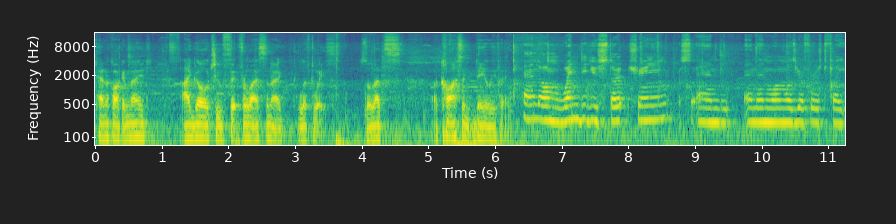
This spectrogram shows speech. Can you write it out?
ten o'clock at night. I go to Fit for Less and I lift weights. So that's a constant daily thing. And um, when did you start training? And and then when was your first fight?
